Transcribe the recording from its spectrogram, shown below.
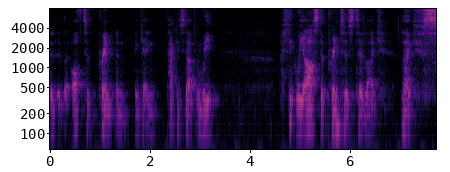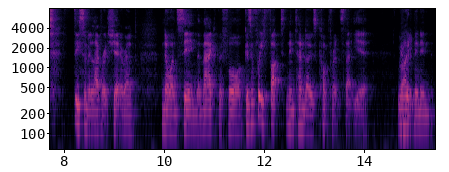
uh, off to print and, and getting packaged up, and we I think we asked the printers to like like do some elaborate shit around no one seeing the mag before. Because if we fucked Nintendo's conference that year, we right. would have been in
